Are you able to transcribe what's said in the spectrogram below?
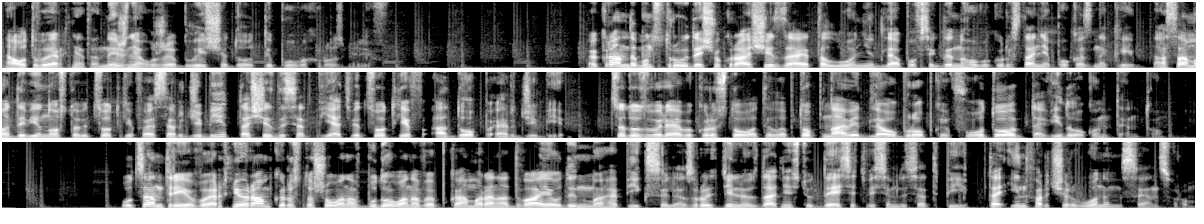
А от верхня та нижня вже ближче до типових розмірів. Екран демонструє дещо кращі за еталонні для повсякденного використання показники, а саме 90% sRGB та 65% Adobe RGB. Це дозволяє використовувати лептоп навіть для обробки фото та відеоконтенту. У центрі верхньої рамки розташована вбудована веб-камера на 2,1 мегапікселя з роздільною здатністю 1080p та інфрачервоним сенсором.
